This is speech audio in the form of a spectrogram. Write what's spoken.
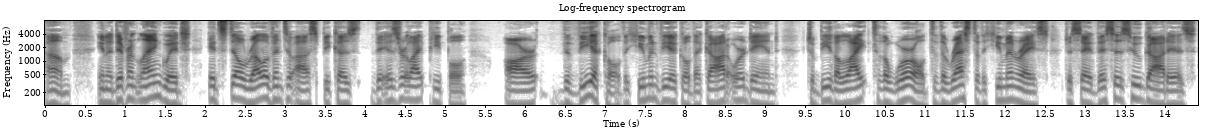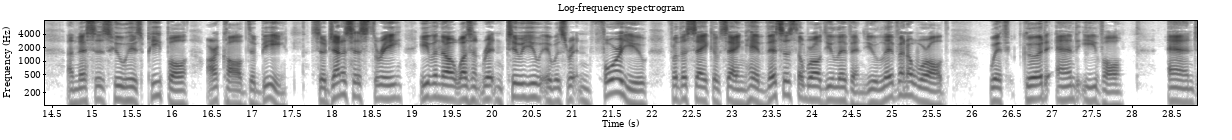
um, in a different language, it's still relevant to us because the Israelite people are the vehicle, the human vehicle that God ordained to be the light to the world, to the rest of the human race, to say, this is who God is, and this is who his people are called to be. So, Genesis 3, even though it wasn't written to you, it was written for you for the sake of saying, hey, this is the world you live in. You live in a world with good and evil, and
